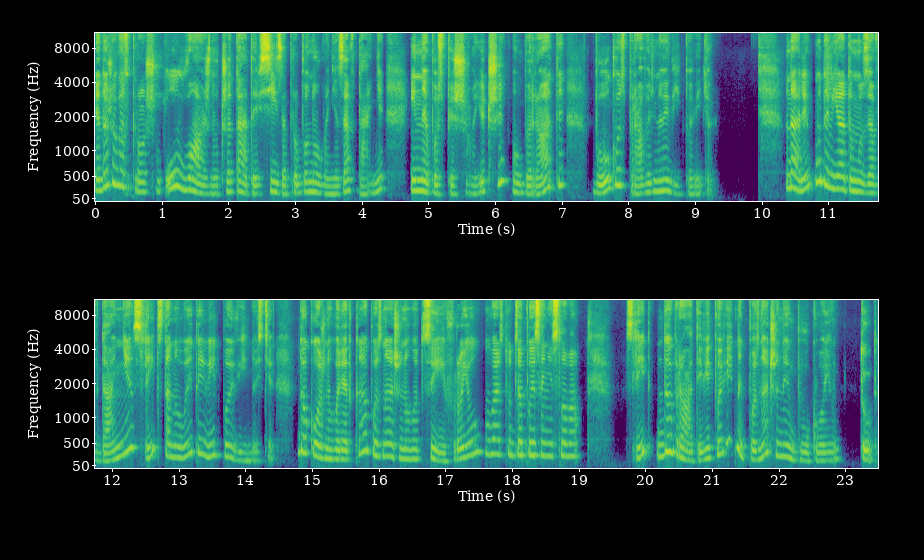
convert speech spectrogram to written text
Я дуже вас прошу уважно читати всі запропоновані завдання і не поспішаючи обирати букву з правильною відповіддю. Далі, у дев'ятому завданні слід встановити відповідності. До кожного рядка, позначеного цифрою, у вас тут записані слова, слід добрати відповідник, позначений буквою. Тут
